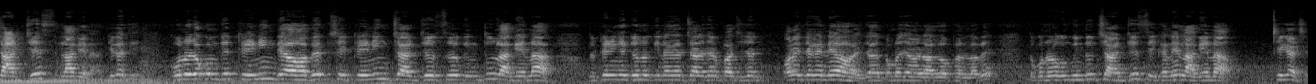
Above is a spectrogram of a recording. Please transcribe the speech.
চার্জেস লাগে না। ঠিক আছে? কোনো রকম যে ট্রেনিং দেওয়া হবে, সেই ট্রেনিং চার্জেসও কিন্তু লাগে না। তো ট্রেনিং এর জন্য তিন হাজার, চার হাজার, পাঁচ হাজার অনেক জায়গায় নেওয়া হয়, যা তোমরা জানো ডাল্লভ ফাল্লভে তো কোনো রকম কিন্তু চার্জেস এখানে লাগে না। ঠিক আছে?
